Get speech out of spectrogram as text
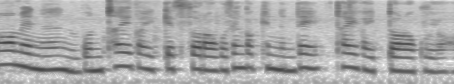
처음에는 뭔 차이가 있겠어라고 생각했는데 차이가 있더라고요.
